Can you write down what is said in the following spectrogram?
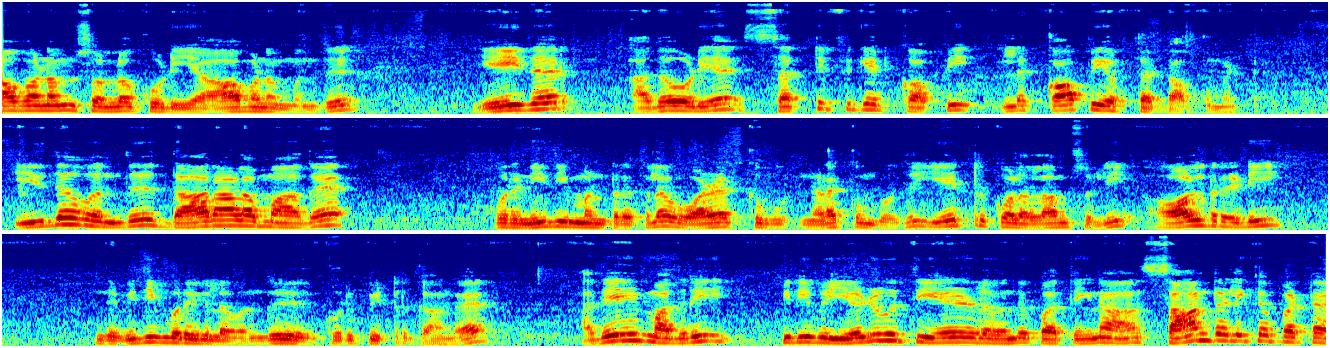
ஆவணம் சொல்லக்கூடிய ஆவணம் வந்து எய்தர் அதோடைய சர்டிஃபிகேட் காப்பி இல்லை காப்பி ஆஃப் த டாக்குமெண்ட் இதை வந்து தாராளமாக ஒரு நீதிமன்றத்தில் வழக்கு நடக்கும்போது ஏற்றுக்கொள்ளலாம் சொல்லி ஆல்ரெடி இந்த விதிமுறைகளை வந்து குறிப்பிட்டிருக்காங்க. அதே மாதிரி பிரிவு எழுபத்தி ஏழில் வந்து பார்த்திங்கன்னா சான்றளிக்கப்பட்ட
